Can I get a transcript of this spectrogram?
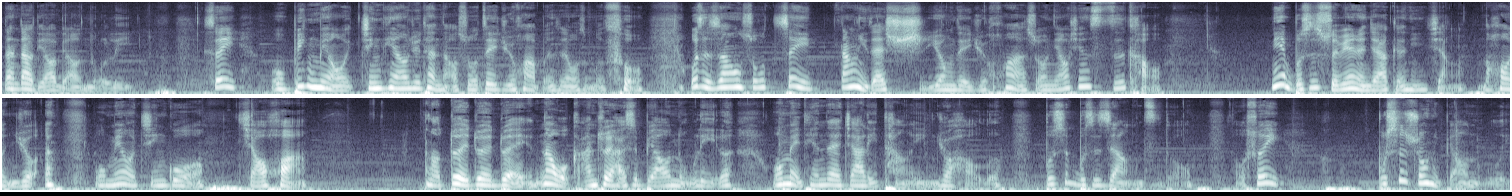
那到底要不要努力？所以我并没有今天要去探讨说这句话本身有什么错。我只是要说，这当你在使用这句话的时候，你要先思考。你也不是随便人家跟你讲，然后你就嗯，我没有经过消化。哦，对对对，那我干脆还是不要努力了，我每天在家里躺赢就好了。不是不是这样子的哦，所以不是说你不要努力，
